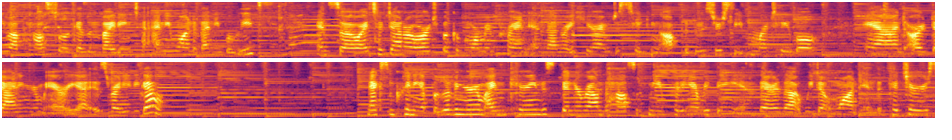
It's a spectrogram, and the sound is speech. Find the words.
you want the house to look as inviting to anyone of any beliefs. And so I took down our large Book of Mormon print and then right here I'm just taking off the booster seat from our table and our dining room area is ready to go. Next I'm cleaning up the living room. I'm carrying this bin around the house with me and putting everything in there that we don't want in the pictures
